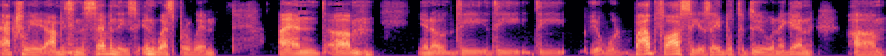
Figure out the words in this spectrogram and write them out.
actually obviously in the 70s in West Berlin, and um, you know the the the what Bob Fosse is able to do, and again, um,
